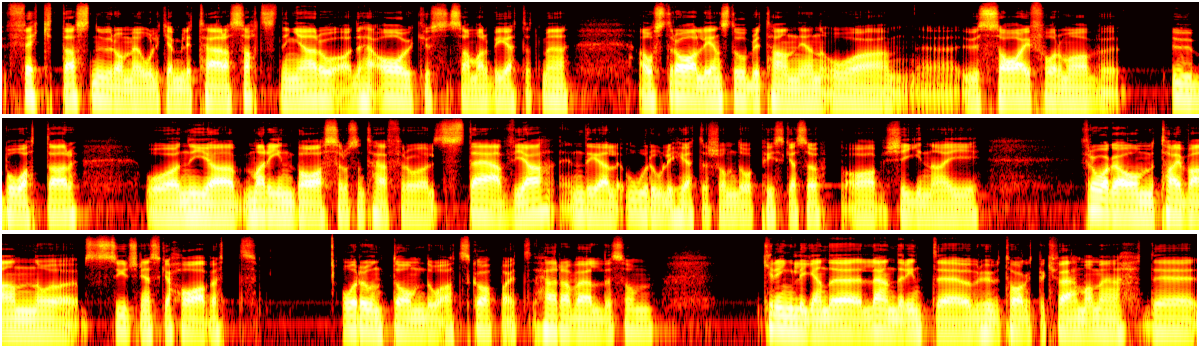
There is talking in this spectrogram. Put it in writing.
fäktas nu då med olika militära satsningar och det här AUKUS-samarbetet med Australien, Storbritannien och eh, USA i form av ubåtar och nya marinbaser och sånt här för att stävja en del oroligheter som då piskas upp av Kina i fråga om Taiwan och Sydkinesiska havet och runt om då att skapa ett herravälde som kringliggande länder inte överhuvudtaget bekväma med. Det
